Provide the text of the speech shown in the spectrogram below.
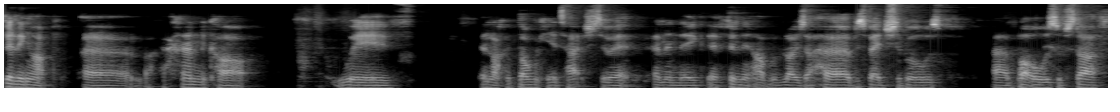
filling up uh, like a hand cart with uh, like a donkey attached to it, and then they they're filling it up with loads of herbs, vegetables, uh, bottles of stuff,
